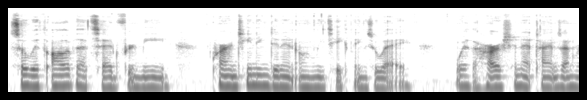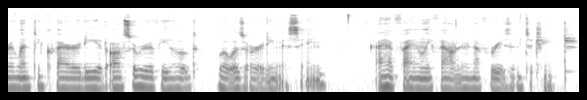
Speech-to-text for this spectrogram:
So, with all of that said, for me, quarantining didn't only take things away. With a harsh and at times unrelenting clarity, it also revealed what was already missing. I have finally found enough reason to change.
